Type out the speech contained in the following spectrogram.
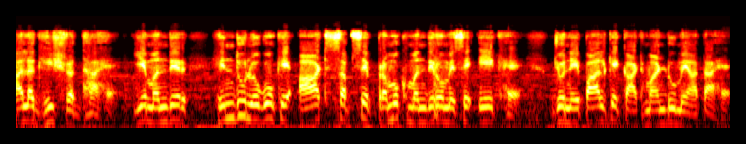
अलग ही श्रद्धा है। ये मंदिर हिंदू लोगों के आठ सबसे प्रमुख मंदिरों में से एक है जो नेपाल के काठमांडू में आता है।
